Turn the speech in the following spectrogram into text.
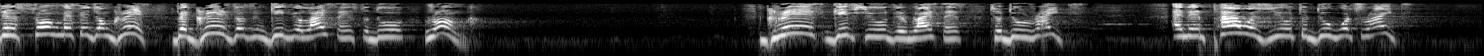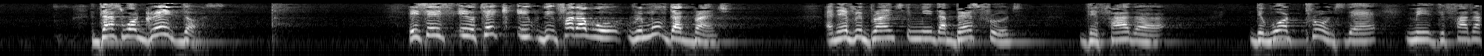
There's a strong message on grace, but grace doesn't give you license to do wrong. Grace gives you the license to do right and empowers you to do what's right. That's what grace does. He says, He'll take, the Father will remove that branch. And every branch in me that bears fruit, the Father, the word prunes there means the Father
